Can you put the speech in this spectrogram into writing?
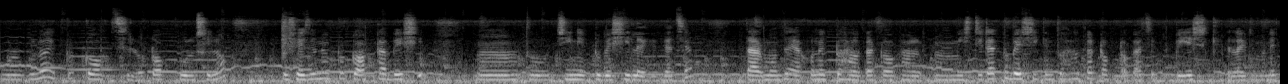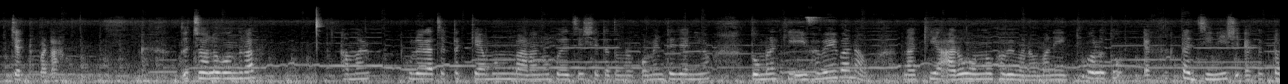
কুলগুলো একটু টক ছিল, টক কুল ছিল। তো সেই জন্য একটু টকটা বেশি তো চিনি একটু বেশি লেগে গেছে। তার মধ্যে এখন একটু হালকা টক মিষ্টিটা একটু বেশি, কিন্তু হালকা টক টক আছে, বেশ খেতে লাগছে মানে চটপাটা। তো চলো বন্ধুরা, আমার ফুলের আচারটা কেমন বানানো হয়েছে সেটা তোমরা কমেন্টে জানিও। তোমরা কি এইভাবেই বানাও, নাকি আরও অন্যভাবে বানাও? মানে কি বলতো, এক একটা জিনিস, এক একটা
